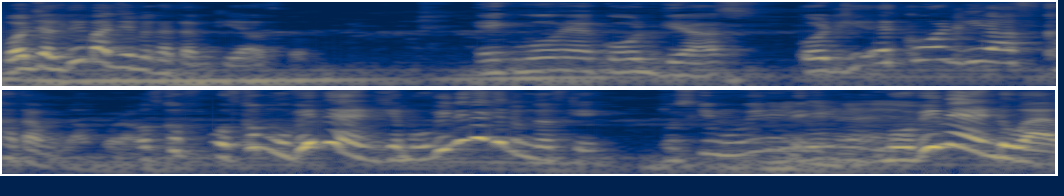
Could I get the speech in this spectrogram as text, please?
बहुत जल्दी बाजी में खत्म किया उसको। एक वो है कोड गियास। कोड गी कोड गियास खत्म हुआ पूरा। उसको उसको मूवी में एंड किया। मूवी नहीं देखी तुमने उसकी? उसकी मूवी नहीं देखी मूवी में एंड हुआ है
